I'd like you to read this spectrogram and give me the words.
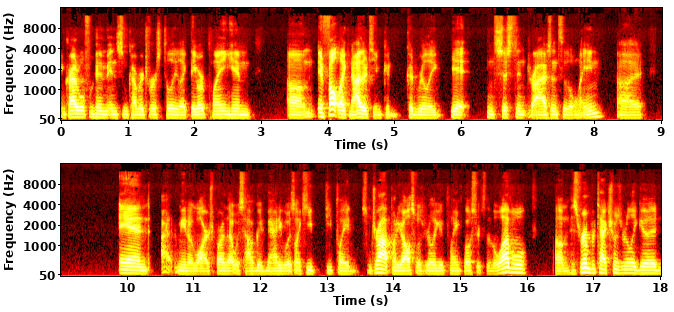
incredible from him in some coverage versatility. Like they were playing him. Um, it felt like neither team could could really get consistent drives into the lane. Uh, and I mean, a large part of that was how good Mady was. Like he he played some drop, but he also was really good playing closer to the level. Um, his rim protection was really good.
